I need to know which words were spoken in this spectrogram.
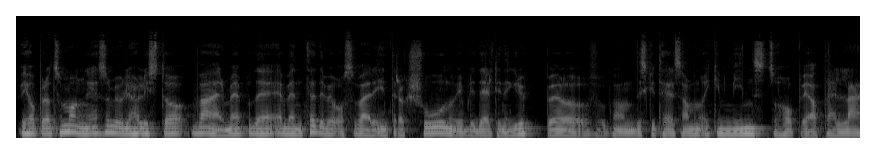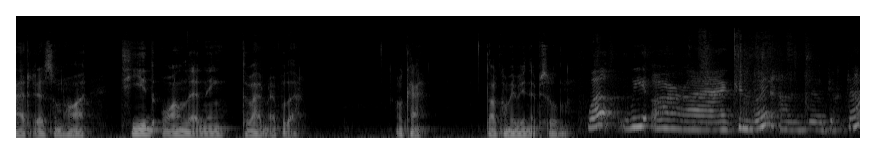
Vi håper at så mange som mulig har lyst til å være med på det eventet. Det vil også være interaksjon, og vi blir delt inn i grupper og kan diskutere sammen. Og ikke minst så håper vi at det er lærere som har tid og anledning til å være med på det. Ok, da kan vi begynne episoden. Well, we are uh, Gunvor and uh, Bjarte.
